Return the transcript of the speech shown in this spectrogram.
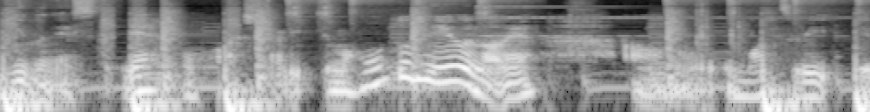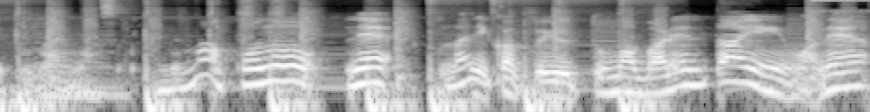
ギブネスでね、オファーしたりって、まあ本当自由なね、あのお祭りでございます。でまあこのね何かというと、まあ、バレンタインはね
